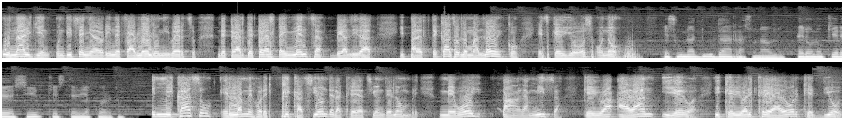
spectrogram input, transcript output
un alguien, un diseñador inefable del universo, detrás de toda esta inmensa realidad. Y para este caso lo más lógico es que Dios o no. Es una duda razonable, pero no quiere decir que esté de acuerdo. En mi caso es la mejor explicación de la creación del hombre. Me voy para misa, que viva Adán y Eva y que viva el Creador que es Dios.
